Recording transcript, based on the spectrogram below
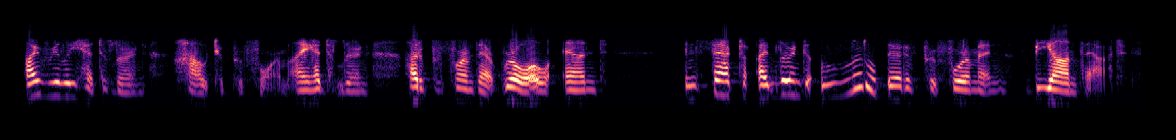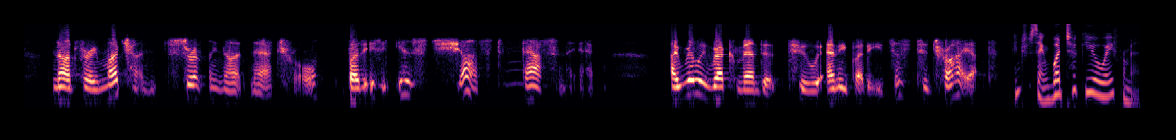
I really had to learn how to perform. I had to learn how to perform that role. And in fact, I learned a little bit of performing beyond that. Not very much, I'm certainly not natural, but it is just fascinating. I really recommend it to anybody just to try it. Interesting. What took you away from it?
